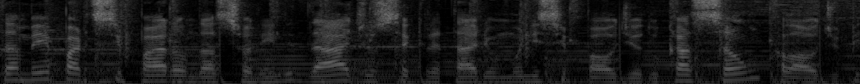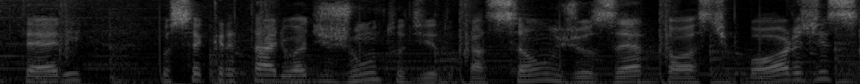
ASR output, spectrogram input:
Também participaram da solenidade o secretário municipal de Educação, Cláudio Piteri, o secretário adjunto de Educação, José Toste Borges,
